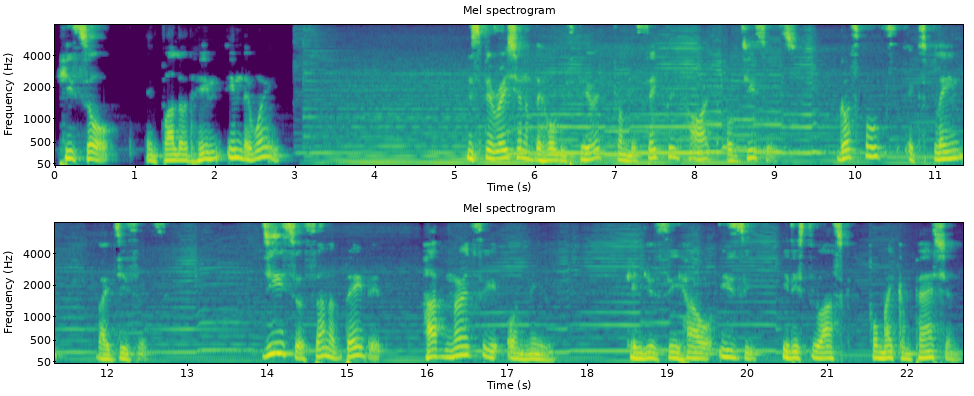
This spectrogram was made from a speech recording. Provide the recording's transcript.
he saw and followed him in the way. Inspiration of the Holy Spirit from the Sacred Heart of Jesus. Gospels explained by Jesus. Jesus, Son of David, have mercy on me. Can you see how easy it is to ask for my compassion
